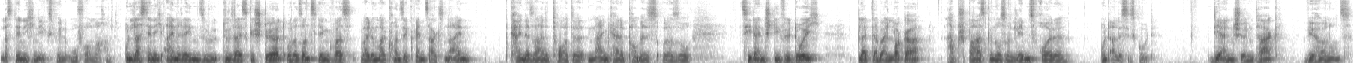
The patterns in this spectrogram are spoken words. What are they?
lass dir nicht ein X für ein U vormachen. Und lass dir nicht einreden, du, seist gestört oder sonst irgendwas, weil du mal konsequent sagst, nein, keine Sahnetorte, nein, keine Pommes oder so. Zieh deinen Stiefel durch, Bleib dabei locker, hab Spaß, Genuss und Lebensfreude und alles ist gut. Dir einen schönen Tag. Wir hören uns.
